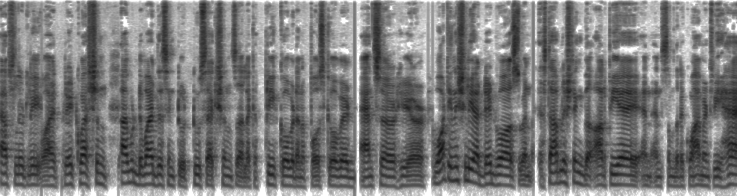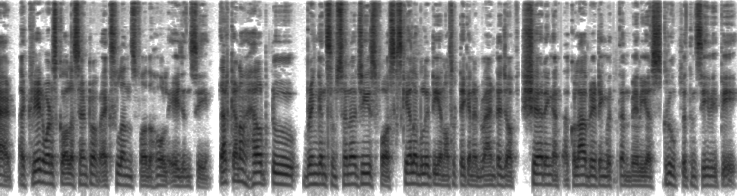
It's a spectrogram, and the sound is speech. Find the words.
Absolutely. Wyatt. Great question. I would divide this into two sections, uh, like a pre COVID and a post COVID answer here. What initially I did was when establishing the RPA and, and some of the requirements we had, I created what is called a center of excellence for the whole agency. That kind of helped to bring in some synergies for scalability and also taking advantage of sharing and uh, collaborating within various groups within CBP.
